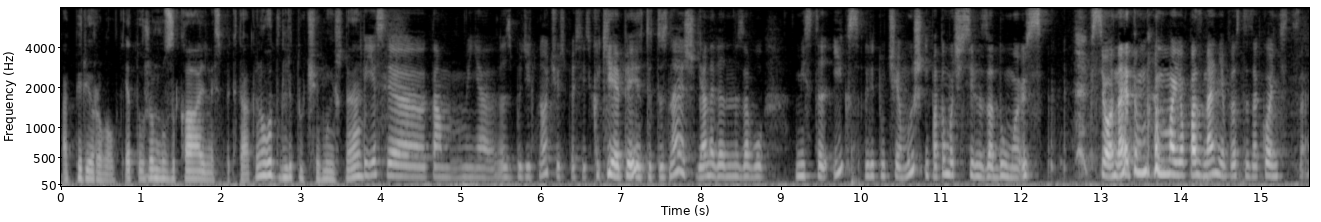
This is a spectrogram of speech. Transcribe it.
оперировал. Это уже музыкальный спектакль. Ну вот летучая мышь, да? Если там меня разбудить ночью и спросить, какие опереты ты знаешь, я, наверное, назову Мистер Икс, летучая мышь, и потом очень сильно задумаюсь. Все, на этом мое познание просто закончится.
